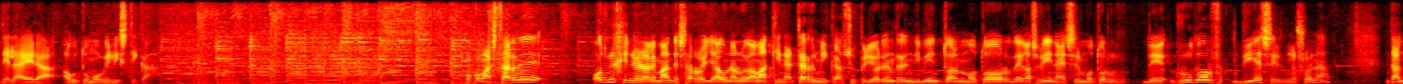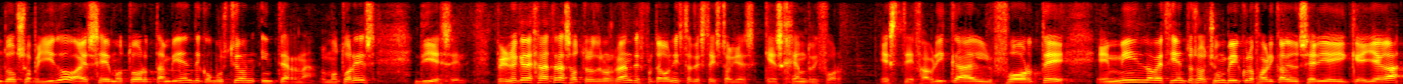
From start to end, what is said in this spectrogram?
de la era automovilística. Poco más tarde, otro ingeniero alemán desarrolla una nueva máquina térmica superior en rendimiento al motor de gasolina. Es el motor de Rudolf Diesel, ¿no suena? Dando su apellido a ese motor también de combustión interna, los motores diésel. Pero no hay que dejar atrás a otro de los grandes protagonistas de esta historia, que es Henry Ford. Este fabrica el Ford T en 1908, un vehículo fabricado en serie y que llega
